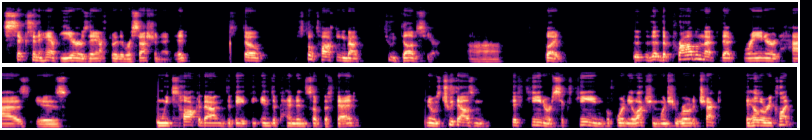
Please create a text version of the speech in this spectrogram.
six and a half years after the recession ended. So still talking about two doves here. Uh, but the, the, problem that, that Brainard has is when we talk about and debate the independence of the Fed, you know, it was 2015 or 16 before the election when she wrote a check to Hillary Clinton.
